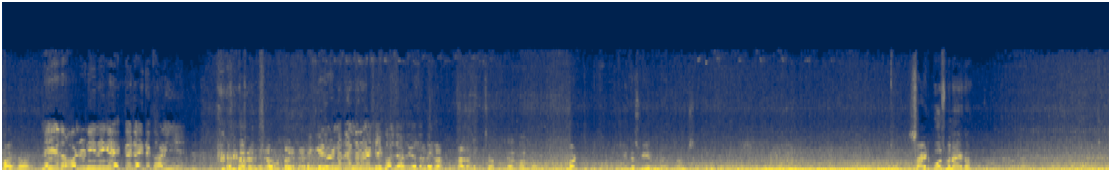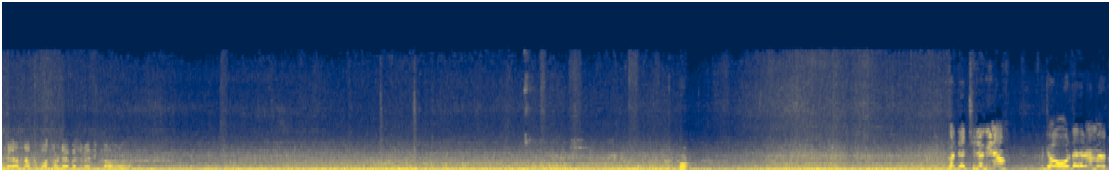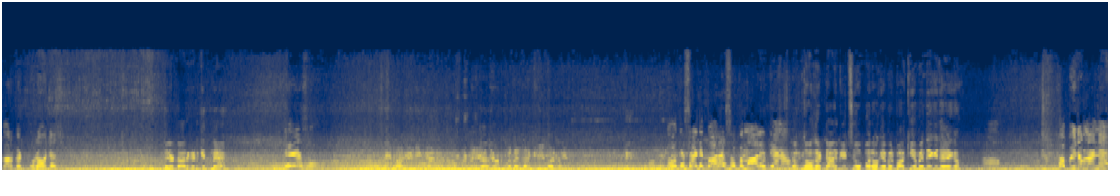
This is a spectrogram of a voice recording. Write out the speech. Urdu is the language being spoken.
کھائے نا۔ نہیں ادھر آلریڈی نہیں ہے ایک جائے کھانی ہے۔ بٹ تصویر بنائے سائڈ پوز بنائے گا۔ نک بہت بڑا ہے پہلے میں نہیں بنا رہا ہوں۔ کدے اچھی لگی نا جاؤ اور دے دینا میرا کارکٹ پورا ہو جائے تیرا ٹارگٹ کتنا ہے؟ تیرہ سو اوکے ساڑھے بارہ سو کما لیتے ہیں نا۔ تو اگر ٹارگٹ سے اوپر ہو گیا پھر باقی ہمیں دے کے جائے گا۔ ہاں۔ ابھی تو میں نے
